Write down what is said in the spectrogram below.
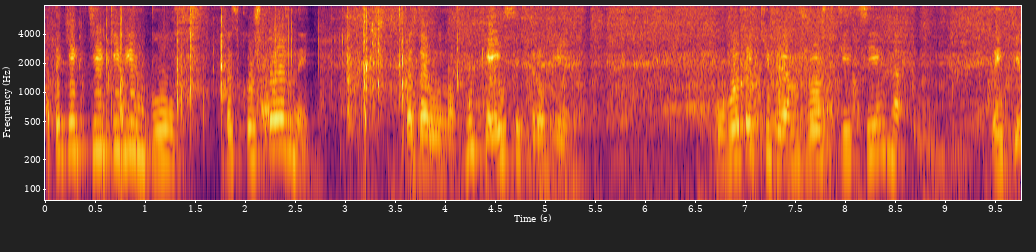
а так як тільки він був безкоштовний подарунок, ну кейсик другий. Ого, такі прям жорсткі ці на- які,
